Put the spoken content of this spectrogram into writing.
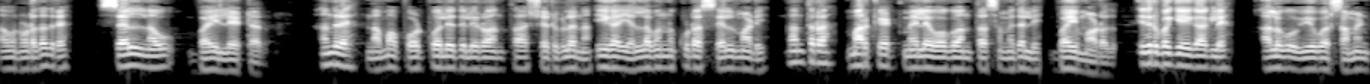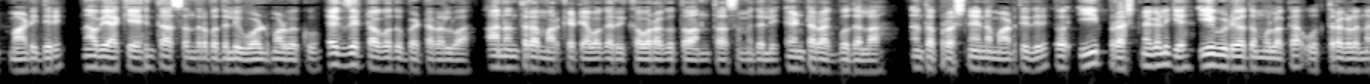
ನಾವು ನೋಡೋದಾದ್ರೆ ಸೆಲ್ ನೌ ಬೈ ಲೇಟರ್ ಅಂದ್ರೆ ನಮ್ಮ ಪೋರ್ಟ್ಫೋಲಿಯೋದಲ್ಲಿರುವಂತಹ ಷೇರುಗಳನ್ನ ಈಗ ಎಲ್ಲವನ್ನು ಕೂಡ ಸೆಲ್ ಮಾಡಿ ನಂತರ ಮಾರ್ಕೆಟ್ ಮೇಲೆ ಹೋಗುವಂತ ಸಮಯದಲ್ಲಿ ಬೈ ಮಾಡೋದು. ಇದ್ರ ಬಗ್ಗೆ ಈಗಾಗಲೇ ಹಲವು ವ್ಯೂವರ್ಸ್ ಕಮೆಂಟ್ ಮಾಡಿದ್ದೀರಿ. ನಾವು ಯಾಕೆ ಇಂತಹ ಸಂದರ್ಭದಲ್ಲಿ ಹೋಲ್ಡ್ ಮಾಡಬೇಕು? ಎಕ್ಸಿಟ್ ಆಗೋದು ಬೆಟರ್ ಅಲ್ವಾ? ಆ ನಂತರ ಮಾರ್ಕೆಟ್ ಯಾವಾಗ ರಿಕವರ್ ಆಗುತ್ತೋ ಅಂತ ಸಮಯದಲ್ಲಿ ಎಂಟರ್ ಆಗ್ಬೋದಲ್ಲ ಅಂತ ಪ್ರಶ್ನೆಯನ್ನ ಮಾಡ್ತಿದ್ದೀರಿ. ಸೊ ಈ ಪ್ರಶ್ನೆಗಳಿಗೆ ಈ ವಿಡಿಯೋದ ಮೂಲಕ ಉತ್ತರಗಳನ್ನ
